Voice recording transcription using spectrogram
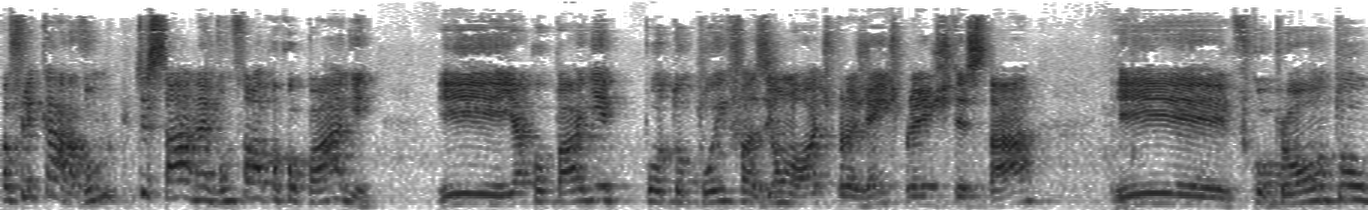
Eu falei, cara, vamos testar, né? Vamos falar com a Copag. E, e a Copag pô, topou em fazer um lote pra gente, pra gente testar. E ficou pronto.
